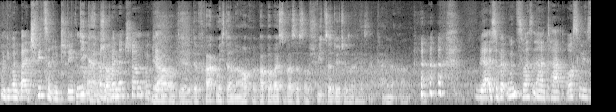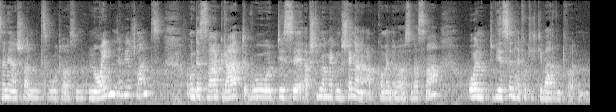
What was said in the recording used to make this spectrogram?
Und die wollen bald Schweizerdeutsch reden? Die können oder schon. Können schon? Okay. Ja, und der, der fragt mich dann auch, Papa, weißt du, was das auf Schweizerdeutsch ist? Ich sage, keine Ahnung. ja, also bei uns war es in der Tat auch so, wir sind ja schon 2009 in der Schweiz. Und das war gerade, wo diese Abstimmung wegen Schengen-Abkommen oder sowas war. Und wir sind halt wirklich gewarnt worden.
